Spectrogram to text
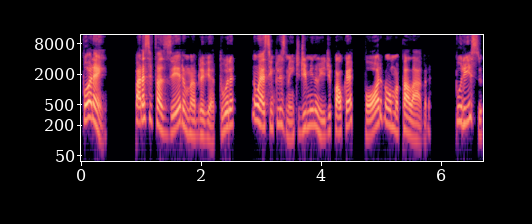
Porém, para se fazer uma abreviatura, não é simplesmente diminuir de qualquer forma uma palavra. Por isso,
